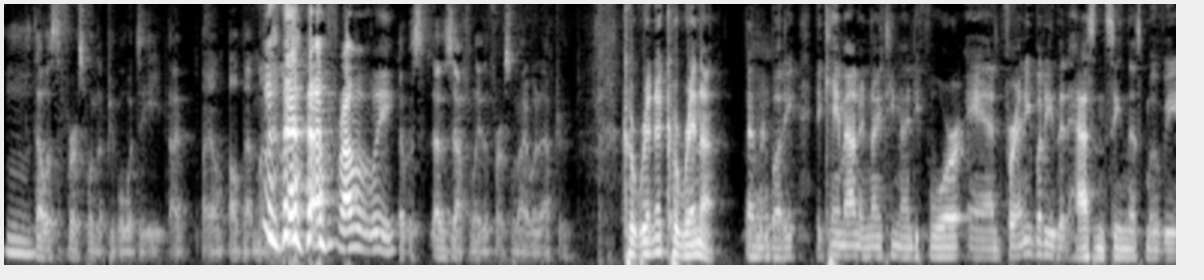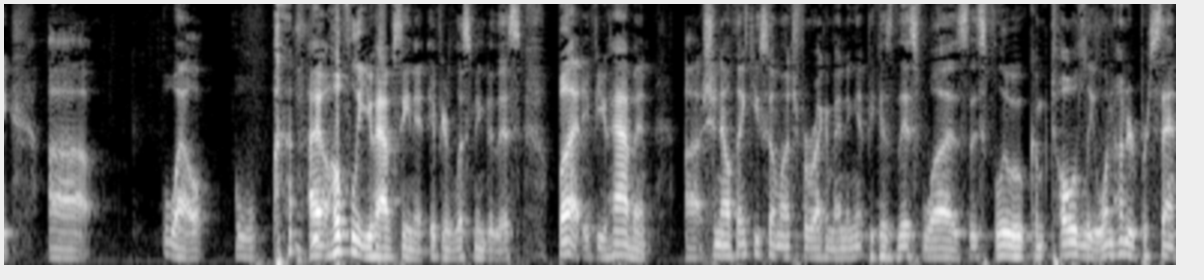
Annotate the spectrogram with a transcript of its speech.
But that was the first one that people went to eat. I, I, I'll bet money. on it. Probably. that was that was definitely the first one I went after. Corrina Corrina, everybody. It came out in 1994, and for anybody that hasn't seen this movie, uh, well, I, hopefully you have seen it if you're listening to this. But if you haven't, uh, Chanel, thank you so much for recommending it because this was this flew com- totally 100%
